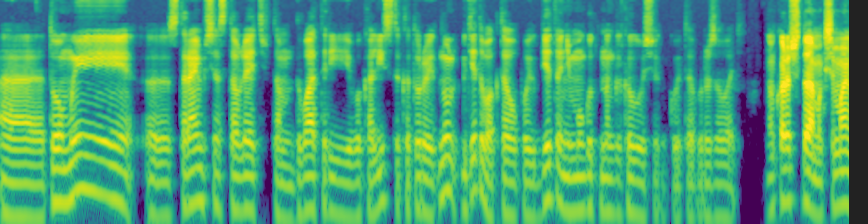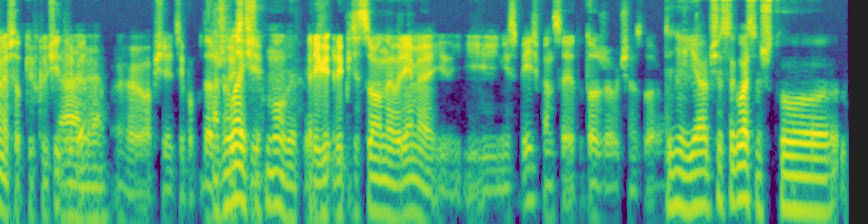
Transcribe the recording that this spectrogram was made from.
а, то мы э, стараемся оставлять там 2-3 вокалиста, которые, ну, где-то в октаву поют, где-то они могут многоголосие какое-то образовать. Ну, короче, да, максимально все-таки включить Да, ребят. э, Вообще, типа, а даже желающих провести много. ре- репетиционное время и, и не спеть в конце, это тоже очень здорово. Да не, я вообще согласен, что э,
